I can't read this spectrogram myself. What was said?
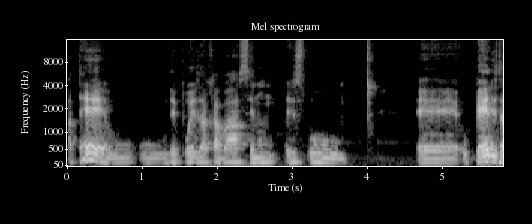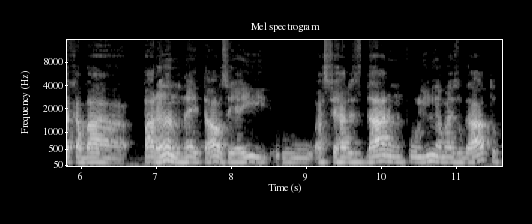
até o, o depois acabar sendo eles, o, é, o Pérez acabar parando, né, e tal, e aí o, as Ferraris darem um pulinho a mais o gato,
